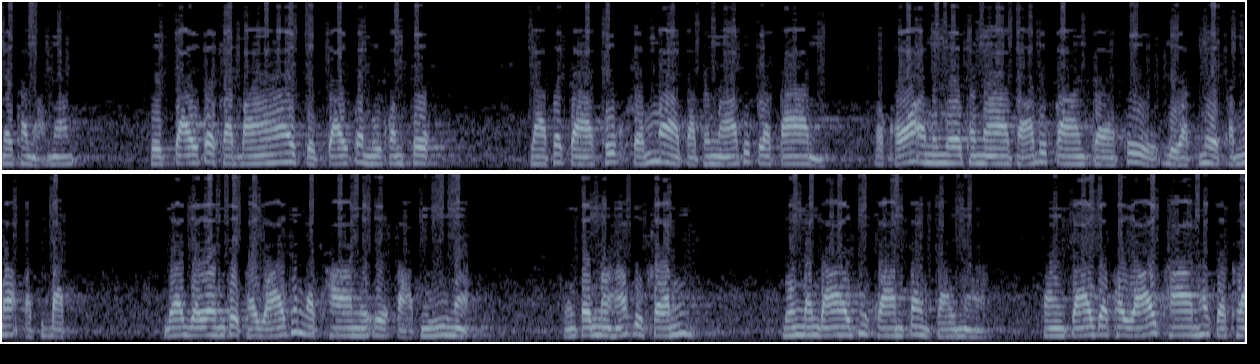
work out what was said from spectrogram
ในขณะนั้นจิตใจก็สบายจิตใจก็มีความสุขอยากจะจากทุกสมมาตรนาทุกประการก็ขออนุโมทนาสาธุการแก่ผู้บวชเนธรรมะปฏิบัติ และโยมที่ถวายทั้งทานในโอกาสนี้นะคงเป็นมหากุศลดวงบรรดาที่ความตั้งใจมา ตั้งใจจะถวายทานให้แก่ใคร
